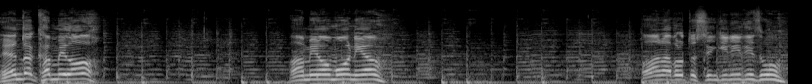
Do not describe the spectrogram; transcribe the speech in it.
Έντα χαμηλό. Πάμε ομόνια. Πάω να βρω το συγκινήτης μου.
